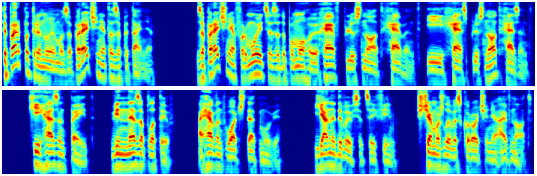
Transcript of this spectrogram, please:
Тепер потренуємо заперечення та запитання. Заперечення формується за допомогою have плюс not haven't і has плюс not hasn't. He hasn't paid. Він не заплатив. I haven't watched that movie. Я не дивився цей фільм. Ще можливе скорочення I've not.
